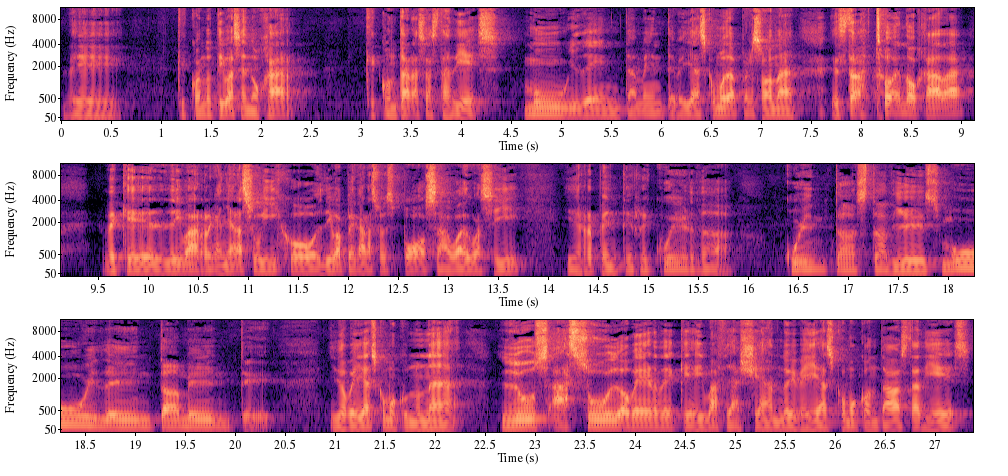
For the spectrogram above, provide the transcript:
de que cuando te ibas a enojar, que contaras hasta 10 muy lentamente. Veías como la persona estaba toda enojada de que le iba a regañar a su hijo, le iba a pegar a su esposa o algo así. Y de repente recuerda, Cuenta hasta 10 muy lentamente. Y lo veías como con una luz azul o verde que iba flasheando y veías cómo contaba hasta 10.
